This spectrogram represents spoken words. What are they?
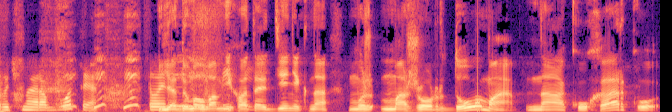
ручной работы. То Я думал, вам не хватает денег на мож- мажордома, на кухарку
